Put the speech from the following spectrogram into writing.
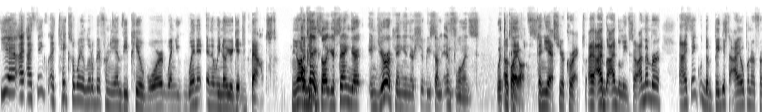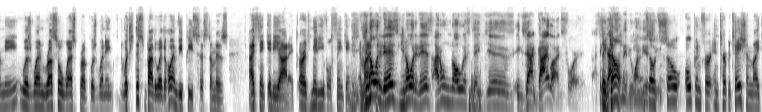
Yeah, I, I think it takes away a little bit from the MVP award when you win it and then we know you're getting bounced. You know what okay, I mean? so you're saying there, in your opinion, there should be some influence with the Okay. playoffs. Then yes, you're correct. I, I I believe so. I remember, and I think the biggest eye opener for me was when Russell Westbrook was winning. Which this, by the way, the whole MVP system is, I think, idiotic or it's medieval thinking. in You know what it is? You know what it is? I don't know if they give exact guidelines for it. I think They that's don't. maybe one of the so issues. it's so open for interpretation. Like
